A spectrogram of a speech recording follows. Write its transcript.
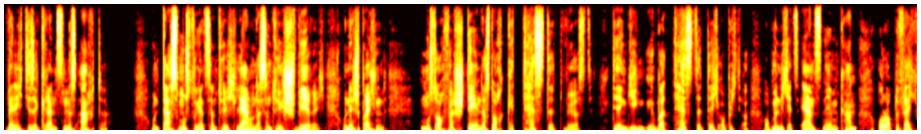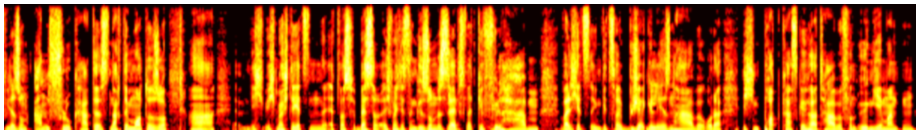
wenn ich diese Grenzen missachte. Und das musst du jetzt natürlich lernen und das ist natürlich schwierig. Und entsprechend musst du auch verstehen, dass du auch getestet wirst. Dein Gegenüber testet dich, ob, ich, ob man dich jetzt ernst nehmen kann oder ob du vielleicht wieder so einen Anflug hattest nach dem Motto so, ah, ich, ich möchte jetzt ein etwas besseres, ich möchte jetzt ein gesundes Selbstwertgefühl haben, weil ich jetzt irgendwie zwei Bücher gelesen habe oder ich einen Podcast gehört habe von irgendjemandem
